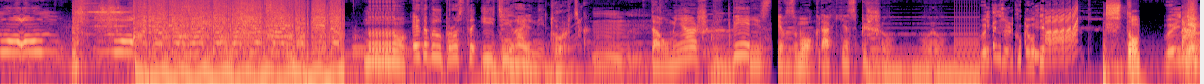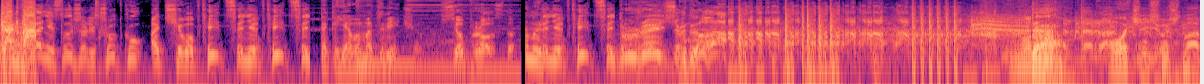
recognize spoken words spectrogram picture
он. Ну, это был просто идеальный тортик. Да у меня аж пенис не взмок, так я спешил. Вы Что? Вы никогда не слышали шутку, от чего птицы не птицы? Так я вам отвечу. Все просто. Мы же не птицы, дружище. Да. Очень смешно.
